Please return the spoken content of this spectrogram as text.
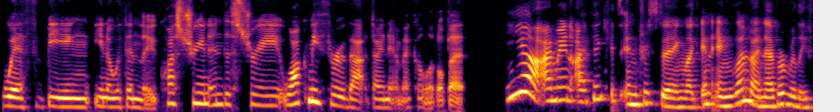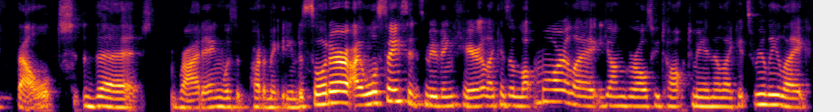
with being you know within the equestrian industry? Walk me through that dynamic a little bit. Yeah, I mean, I think it's interesting. Like in England, I never really felt that riding was a part of my eating disorder. I will say since moving here, like there's a lot more like young girls who talk to me and they're like, it's really like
